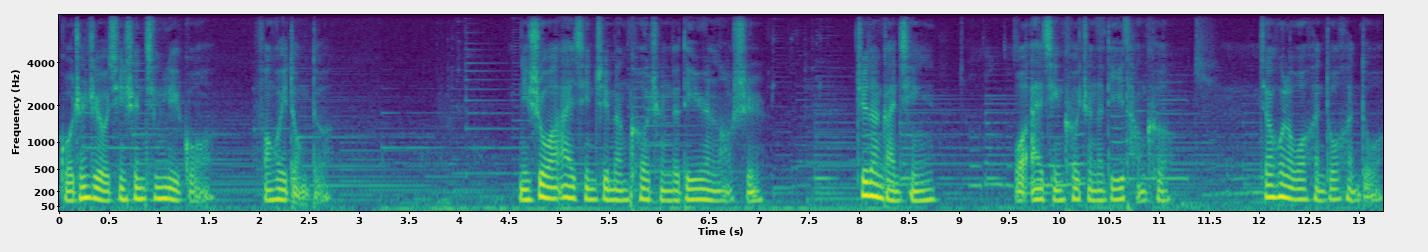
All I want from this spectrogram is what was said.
果真只有亲身经历过，方会懂得。你是我爱情这门课程的第一任老师，这段感情，我爱情课程的第一堂课，教会了我很多很多，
